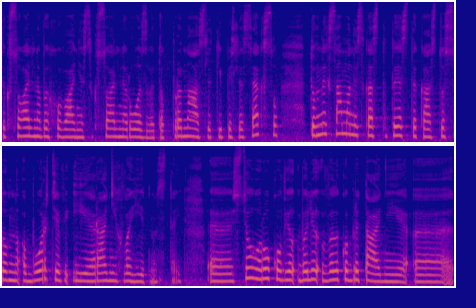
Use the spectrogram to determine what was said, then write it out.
сексуальне виховання, сексуальний розвиток, про наслідки після сексу, то в них сама низька статистика стосовно абортів і ранніх вагітностей. Е, З цього року в Вели- Великобританії е,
